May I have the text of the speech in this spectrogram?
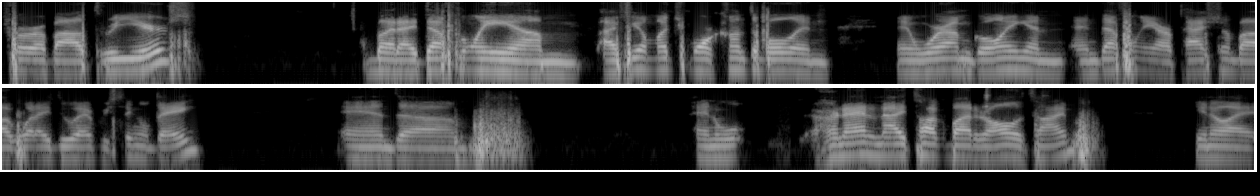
for about three years, but I definitely um, I feel much more comfortable in in where I'm going, and and definitely are passionate about what I do every single day. And um, and Hernan and I talk about it all the time. You know, I,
